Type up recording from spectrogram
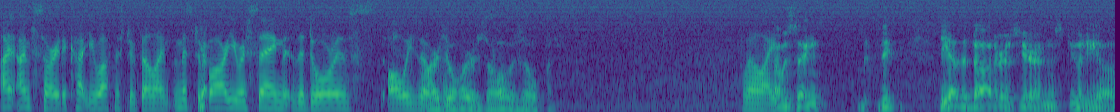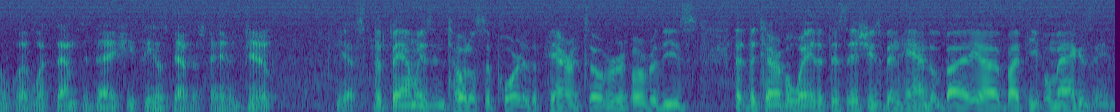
I, I'm sorry to cut you off, Mr. Bell. I, Mr. Yeah. Barr, you were saying that the door is always open. Our door is always open. Well, I, I was saying, the, the other daughter is here in the studio uh, with them today. She feels devastated too. Yes, the family's in total support of the parents over over these the, the terrible way that this issue's been handled by uh, by People magazine.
